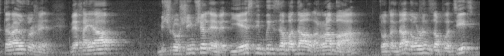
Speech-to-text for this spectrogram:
Второе устражение. Вехаяв бишлошим шел эвет. Если бык забодал раба, то тогда должен заплатить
